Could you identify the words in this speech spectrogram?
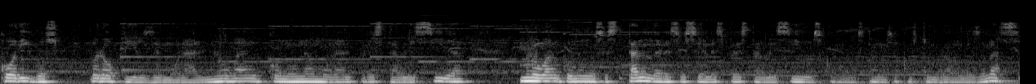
códigos propios de moral, no van con una moral preestablecida, no van con unos estándares sociales preestablecidos como estamos acostumbrados los demás.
